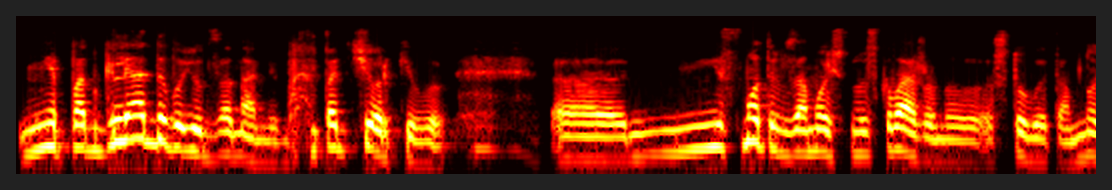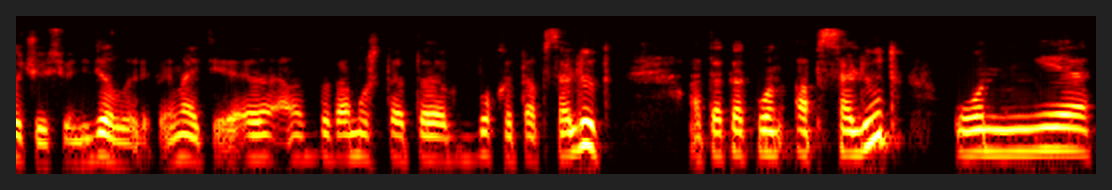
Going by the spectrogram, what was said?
Не подглядывают за нами, подчеркиваю, э, не смотрим в замочную скважину, что вы там ночью сегодня делали, понимаете? Э, потому что это Бог это абсолют. А так как он абсолют, он не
